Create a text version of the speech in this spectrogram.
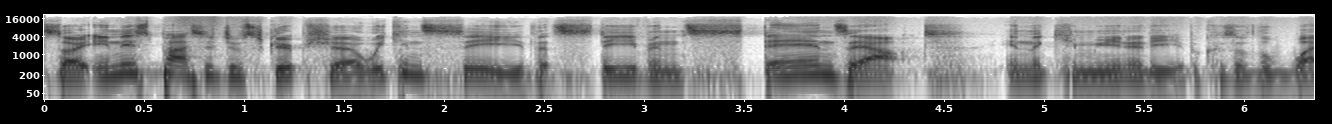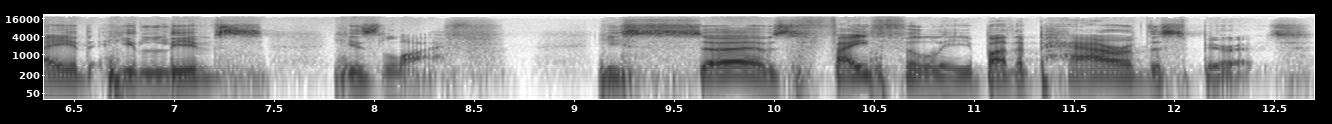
So, in this passage of scripture, we can see that Stephen stands out in the community because of the way that he lives his life. He serves faithfully by the power of the Spirit,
